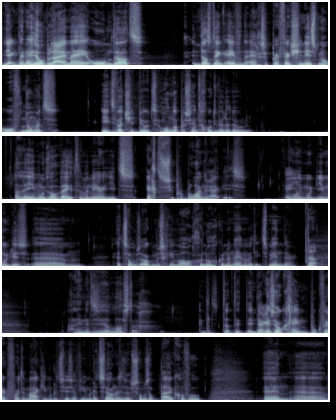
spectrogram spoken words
Ja, ik ben er heel blij mee, omdat dat is denk ik een van de eigenschap perfectionisme of noem het iets wat je doet 100% goed willen doen. Alleen je moet wel weten wanneer iets echt super belangrijk is. En je moet, je moet dus ehm, het soms ook misschien wel genoeg kunnen nemen met iets minder. Ja. Alleen dat is heel lastig. En dat, dat, daar is ook geen boekwerk voor te maken. Je moet het zus of je moet het zo. Het is soms op buikgevoel. En ehm,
